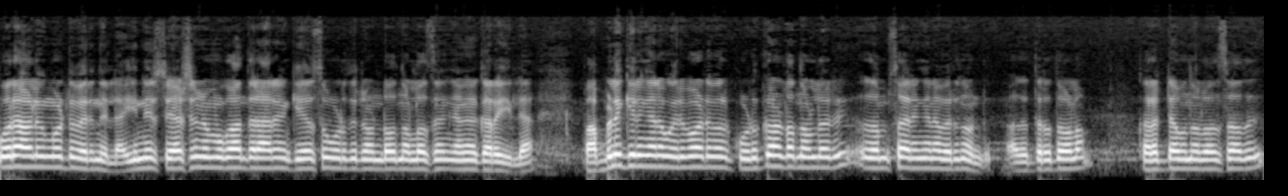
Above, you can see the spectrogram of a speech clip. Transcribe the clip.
ഒരാളും ഇങ്ങോട്ട് വരുന്നില്ല. ഇനി സ്റ്റേഷന് മുഖാന്തരം ആരെങ്കിലും കേസ് കൊടുത്തിട്ടുണ്ടോ എന്നുള്ളത് ഞങ്ങൾക്കറിയില്ല. പബ്ലിക്കിന് ഇങ്ങനെ ഒരുപാട് പേർ കൊടുക്കാണ്ടെന്നുള്ളൊരു സംസാരം ഇങ്ങനെ വരുന്നുണ്ട്. അത് എത്രത്തോളം കറക്റ്റാവുന്നുള്ള ദിവസം അത്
